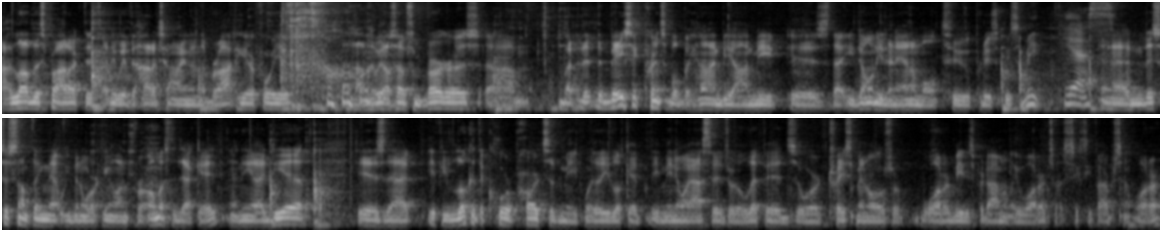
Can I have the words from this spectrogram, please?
I love this product. It's, I think we have the hot Italian and the brat here for you. Oh. Um, we also have some burgers. Um, but the, the, basic principle behind Beyond Meat is that you don't need an animal to produce a piece of meat. Yes. And this is something that we've been working on for almost a decade. And the idea is that if you look at the core parts of meat, whether you look at the amino acids or the lipids or trace minerals or water, meat is predominantly water, so 65% water.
